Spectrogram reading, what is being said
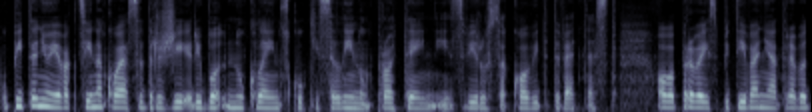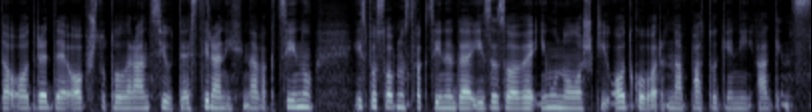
U pitanju je vakcina koja sadrži ribonukleinsku kiselinu, protein iz virusa COVID-19. Ova prva ispitivanja treba da odrede opštu toleranciju testiranih na vakcinu i sposobnost vakcine da izazove imunološki odgovor na patogeni agens.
